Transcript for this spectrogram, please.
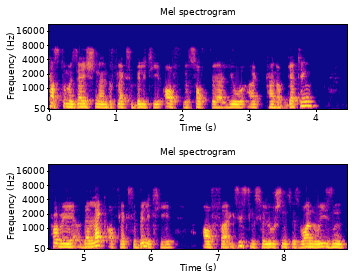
customization and the flexibility of the software you are kind of getting. Probably the lack of flexibility of uh, existing solutions is one reason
